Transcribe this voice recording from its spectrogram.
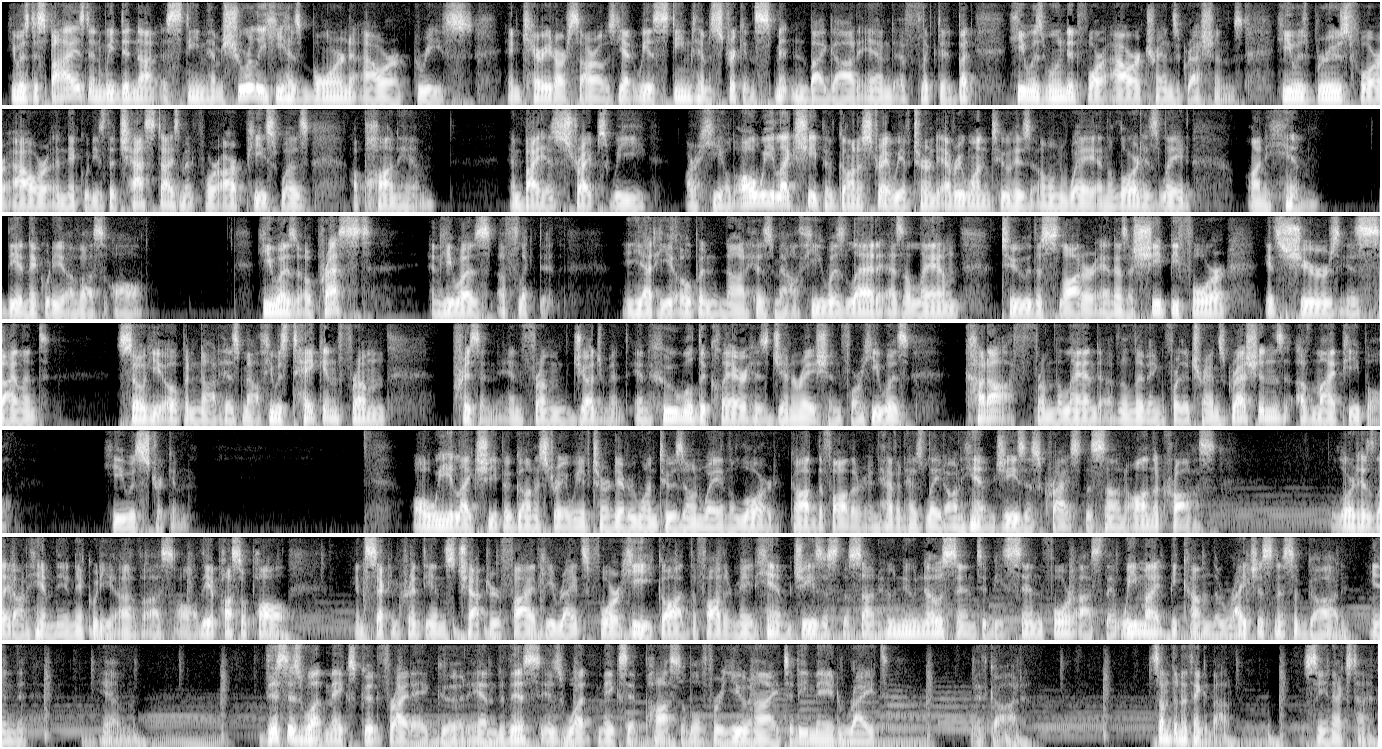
He was despised, and we did not esteem him. Surely he has borne our griefs and carried our sorrows, yet we esteemed him stricken, smitten by God, and afflicted. But he was wounded for our transgressions, he was bruised for our iniquities. The chastisement for our peace was upon him, and by his stripes we are healed. All we like sheep have gone astray. We have turned everyone to his own way, and the Lord has laid on him the iniquity of us all. He was oppressed and he was afflicted, yet he opened not his mouth. He was led as a lamb to the slaughter, and as a sheep before its shears is silent, so he opened not his mouth. He was taken from prison and from judgment. And who will declare his generation? For he was cut off from the land of the living. For the transgressions of my people he was stricken. All we like sheep have gone astray. We have turned every one to his own way. And the Lord, God the Father in heaven, has laid on him, Jesus Christ the Son, on the cross. The Lord has laid on him the iniquity of us all. The Apostle Paul in 2 Corinthians chapter 5, he writes, For he, God the Father, made him, Jesus the Son, who knew no sin, to be sin for us, that we might become the righteousness of God in him. This is what makes Good Friday good, and this is what makes it possible for you and I to be made right with God. Something to think about. See you next time.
